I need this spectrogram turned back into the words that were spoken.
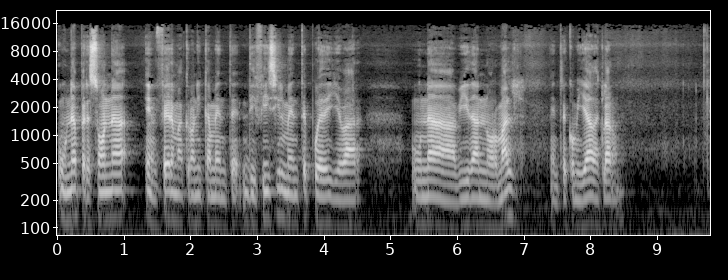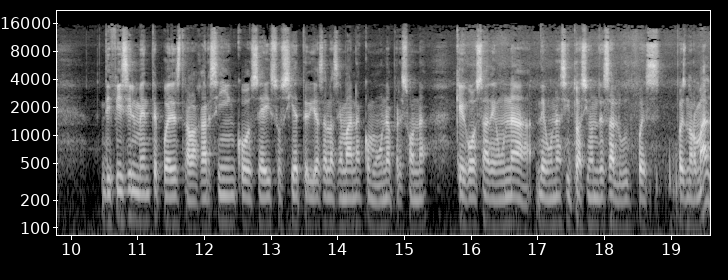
una persona enferma crónicamente difícilmente puede llevar una vida normal, entrecomillada, claro. Difícilmente puedes trabajar cinco, seis o siete días a la semana como una persona que goza de una, de una situación de salud pues, pues normal,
